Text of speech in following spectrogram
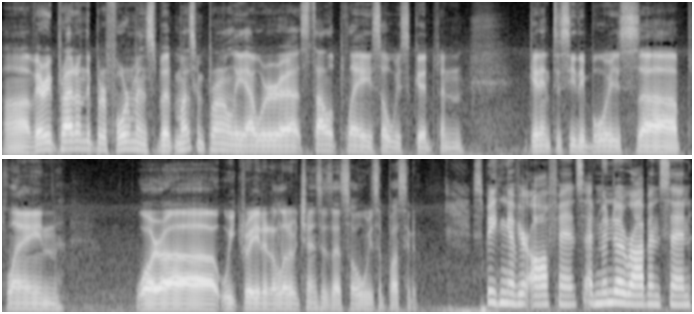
Uh, very proud on the performance, but most importantly, our uh, style of play is always good. And getting to see the boys uh, playing where uh, we created a lot of chances, that's always a positive. Speaking of your offense, Edmundo Robinson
